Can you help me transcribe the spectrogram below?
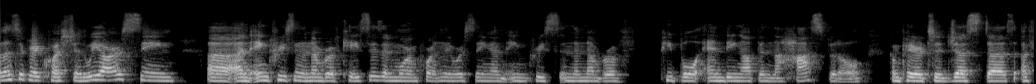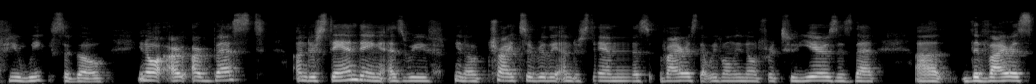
that's a great question. We are seeing uh, an increase in the number of cases, and more importantly, we're seeing an increase in the number of people ending up in the hospital compared to just uh, a few weeks ago. You know, our, our best understanding as we've, you know, tried to really understand this virus that we've only known for two years is that uh, the virus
